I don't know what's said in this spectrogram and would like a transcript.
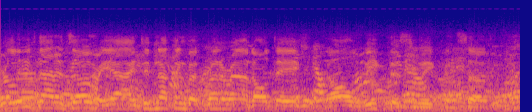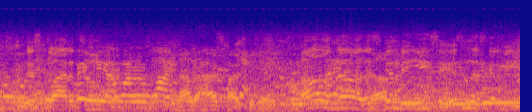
Relieved that it's over. Yeah, I did nothing but run around all day, all week this week, and so I'm just glad it's over. Now the hard part begins. Oh no, this is gonna be easy. Isn't this gonna be easy?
